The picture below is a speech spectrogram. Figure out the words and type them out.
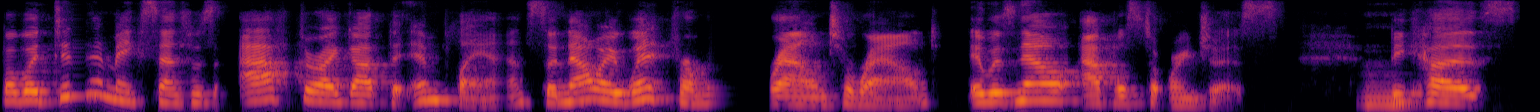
But what didn't make sense was after I got the implants. So now I went from round to round. It was now apples to oranges mm. because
